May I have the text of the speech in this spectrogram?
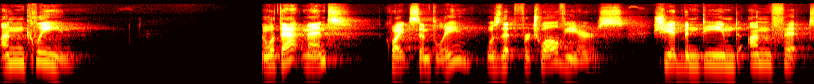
unclean. And what that meant quite simply, was that for 12 years, she had been deemed unfit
